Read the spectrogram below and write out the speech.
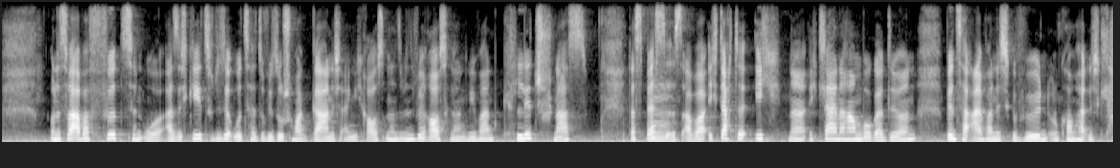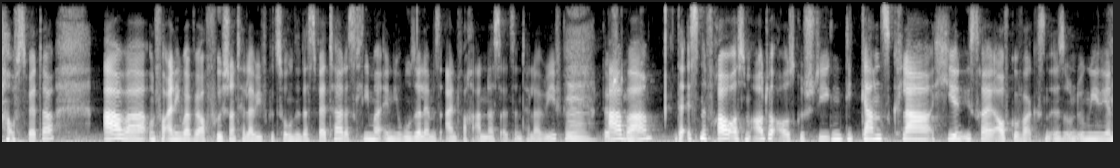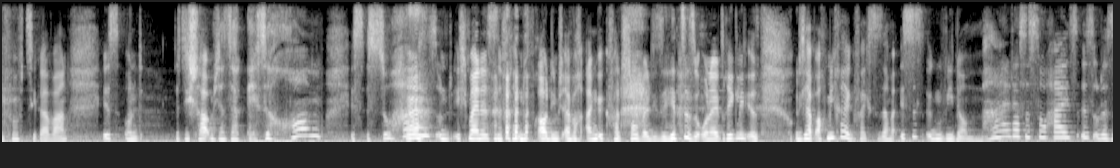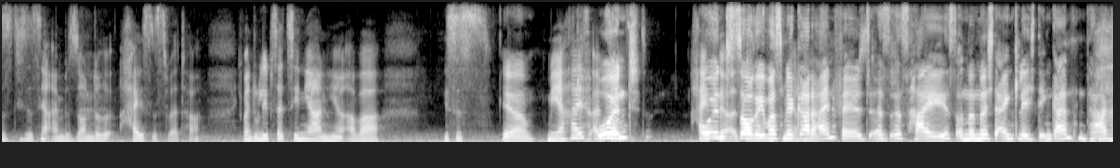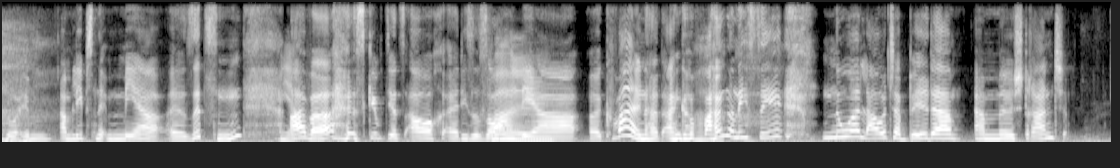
Und es war aber 14 Uhr. Also ich gehe zu dieser Uhrzeit sowieso schon mal gar nicht eigentlich raus. Und dann sind wir rausgegangen. Wir waren klitschnass. Das Beste mhm. ist aber, ich dachte, ich, ne, ich kleine Hamburger Dirn, bin es halt einfach nicht gewöhnt und komme halt nicht klar aufs Wetter. Aber, und vor allen Dingen, weil wir auch frisch nach Tel Aviv gezogen sind, das Wetter, das Klima in Jerusalem ist einfach anders als in Tel Aviv. Mhm, Aber da ist eine Frau aus dem Auto ausgestiegen, die ganz klar hier in Israel aufgewachsen ist und irgendwie in ihren 50er waren, ist und sie schaut mich an und sagt, ey, Serom, es ist so heiß. Und ich meine, es ist eine fremde Frau, die mich einfach angequatscht hat, weil diese Hitze so unerträglich ist. Und ich habe auch Michael gefragt, sag mal, ist es irgendwie normal, dass es so heiß ist oder ist es dieses Jahr ein besonders heißes Wetter? Meine, du lebst seit zehn Jahren hier, aber ist es ja. mehr heiß als Und sonst? und sorry, was mir gerade einfällt, es ist heiß und man möchte eigentlich den ganzen Tag nur im, am liebsten im Meer äh, sitzen. Ja. Aber es gibt jetzt auch äh, die Saison Quallen. der äh, Quallen hat angefangen oh. und ich sehe nur lauter Bilder am äh, Strand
